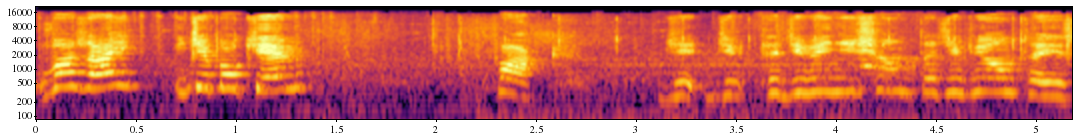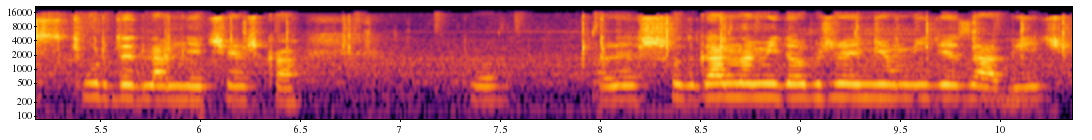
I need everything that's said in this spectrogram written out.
Uważaj! Idzie bokiem! Fuck! Dzie, ta 99 jest kurde dla mnie ciężka. Bo, ale shotguna mi dobrze nią idzie zabić.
